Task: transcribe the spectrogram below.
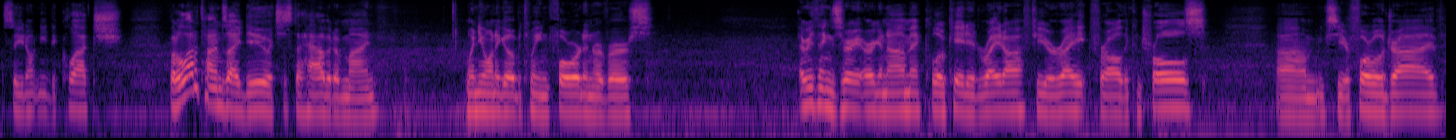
so you don't need to clutch. But a lot of times I do, it's just a habit of mine when you want to go between forward and reverse. Everything's very ergonomic, located right off to your right for all the controls. Um, you can see your four-wheel drive,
